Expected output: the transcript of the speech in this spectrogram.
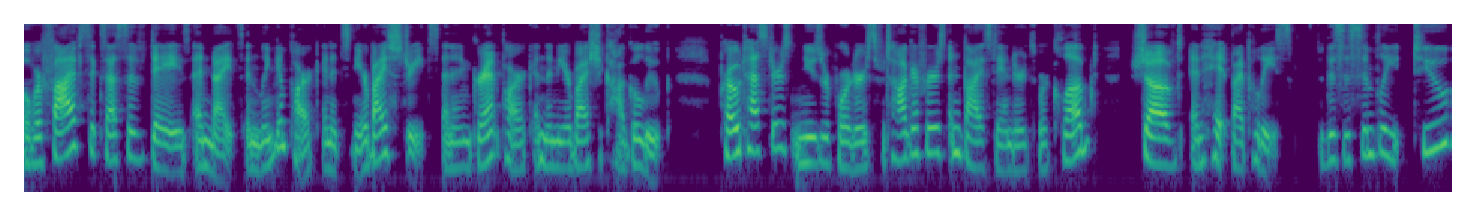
Over five successive days and nights in Lincoln Park and its nearby streets, and in Grant Park and the nearby Chicago Loop, protesters, news reporters, photographers, and bystanders were clubbed, shoved, and hit by police. This is simply too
